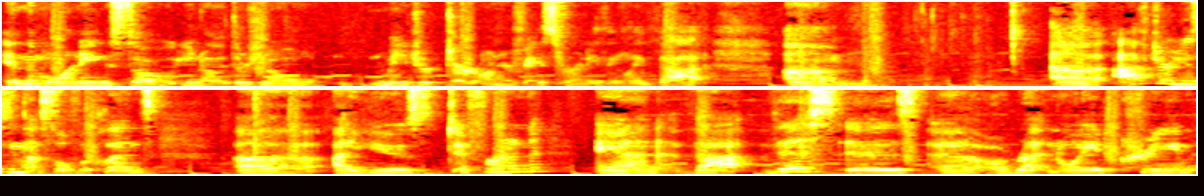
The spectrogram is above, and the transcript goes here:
in the morning so you know there's no major dirt on your face or anything like that. Um, uh, after using that Sulfa Cleanse, uh, I use Differin and that this is a, a retinoid cream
